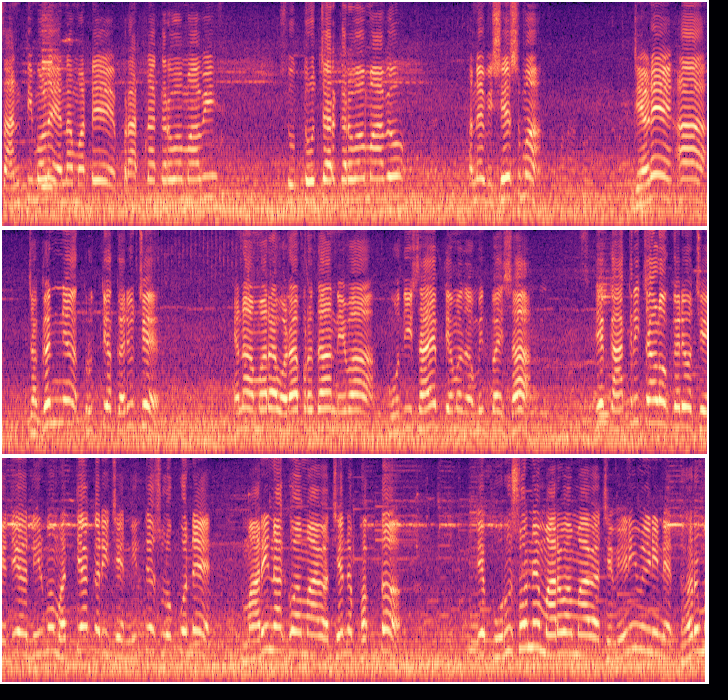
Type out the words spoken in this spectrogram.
શાંતિ મળે એના માટે પ્રાર્થના કરવામાં આવી, સૂત્રોચ્ચાર કરવામાં આવ્યો અને વિશેષમાં જેણે આ જઘન્ય કૃત્ય કર્યું છે, એના અમારા વડાપ્રધાન એવા મોદી સાહેબ તેમજ અમિતભાઈ શાહ જે કાંકરીચાળો કર્યો છે, જે નિર્મમ હત્યા કરી છે નિર્દેશ લોકોને મારી નાખવામાં આવ્યા છે અને ફક્ત જે પુરુષોને મારવામાં આવ્યા છે, વીણી વીણીને ધર્મ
